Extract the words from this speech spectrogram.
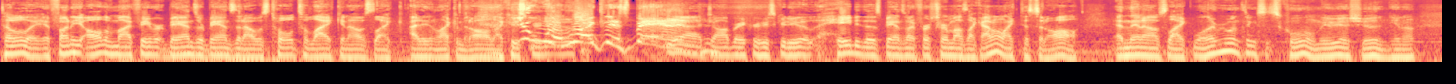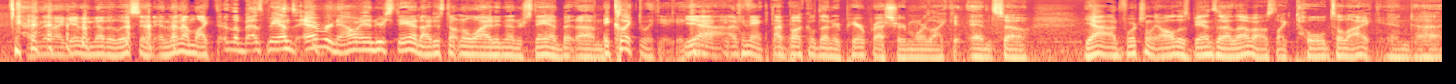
Totally. And funny, all of my favorite bands are bands that I was told to like, and I was like, I didn't like them at all. Like Husker Du. like this band. Yeah, Jawbreaker, Husker Du. Hated those bands when I first heard them. I was like, I don't like this at all. And then I was like, well, everyone thinks it's cool. Maybe I should, you know? And then I gave it another listen. And then I'm like, they're the best bands ever. Now I understand. I just don't know why I didn't understand. But um, It clicked with you. It yeah, connect, it connected. I buckled under peer pressure more like it. And so, yeah, unfortunately, all those bands that I love, I was like told to like. And, uh,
